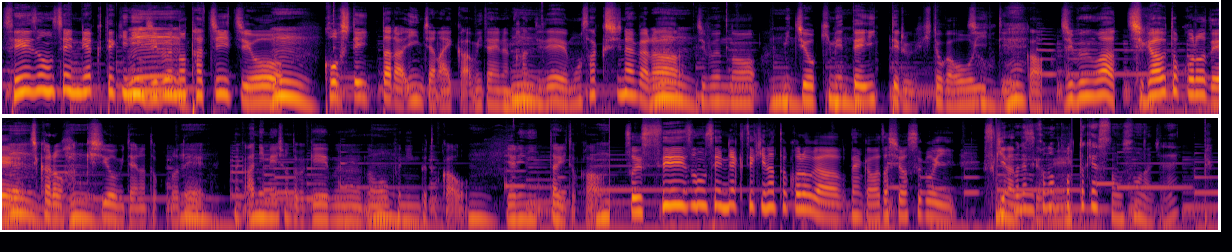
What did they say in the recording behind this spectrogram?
生存戦略的に自分の立ち位置を、うん。こうしていったらいいんじゃないかみたいな感じで模索しながらうん。自分の道を決めていってる人が多いっていうか自分は違うところで力を発揮しようみたいなところでなんかアニメーションとかゲームのオープニングとかをうん。やりに行ったりとかうん。そういう生存戦略的なところがなんか私はすごい好きなんですよね。まあもこのポッ。ドキャストもそうなんじゃない？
